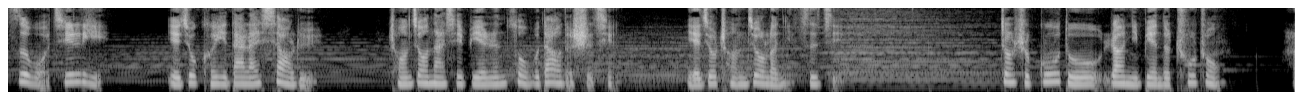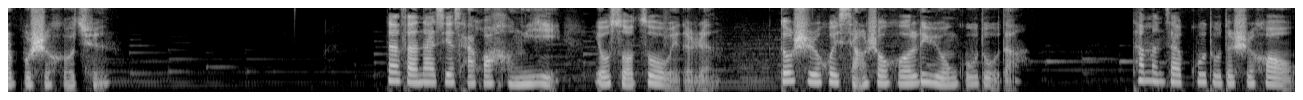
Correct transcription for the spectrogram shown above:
自我激励，也就可以带来效率，成就那些别人做不到的事情，也就成就了你自己。正是孤独让你变得出众，而不是合群。但凡那些才华横溢、有所作为的人，都是会享受和利用孤独的。他们在孤独的时候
